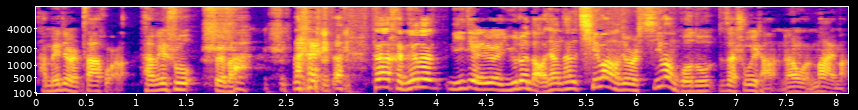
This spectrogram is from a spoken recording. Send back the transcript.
他没地儿撒火了，他没输，对吧？他他肯定的理解这个舆论导向，他的期望就是希望国足再输一场，然后我骂一骂。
